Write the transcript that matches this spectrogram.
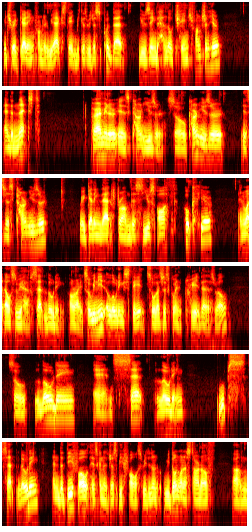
which we're getting from the React state because we just put that using the handle change function here. And the next parameter is current user. So current user is just current user. We're getting that from this use auth hook here. And what else do we have? Set loading. All right, so we need a loading state. So let's just go and create that as well. So loading and set loading. Oops, set loading. And the default is going to just be false. We don't we don't want to start off um,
